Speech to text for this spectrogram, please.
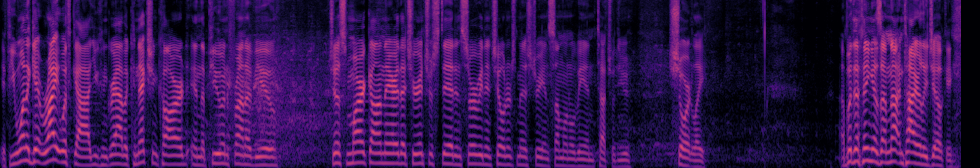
If you want to get right with God, you can grab a connection card in the pew in front of you just mark on there that you're interested in serving in children's ministry, and someone will be in touch with you shortly. But the thing is, I'm not entirely joking.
